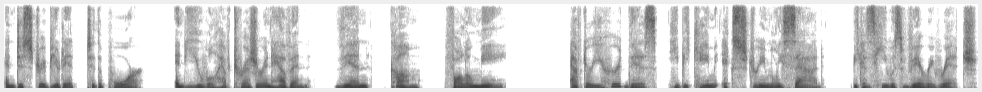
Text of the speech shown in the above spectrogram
and distribute it to the poor, and you will have treasure in heaven. Then come, follow me. After he heard this, he became extremely sad because he was very rich.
